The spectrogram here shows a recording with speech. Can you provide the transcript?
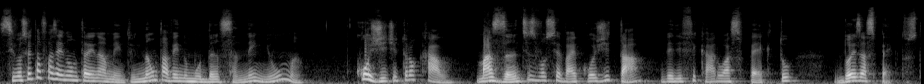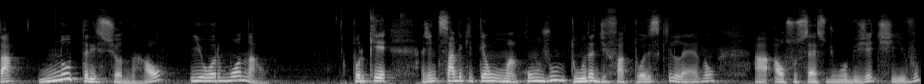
Se você está fazendo um treinamento e não está vendo mudança nenhuma, cogite trocá-lo. Mas antes você vai cogitar verificar o aspecto, dois aspectos, tá? Nutricional e hormonal. Porque a gente sabe que tem uma conjuntura de fatores que levam a, ao sucesso de um objetivo.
